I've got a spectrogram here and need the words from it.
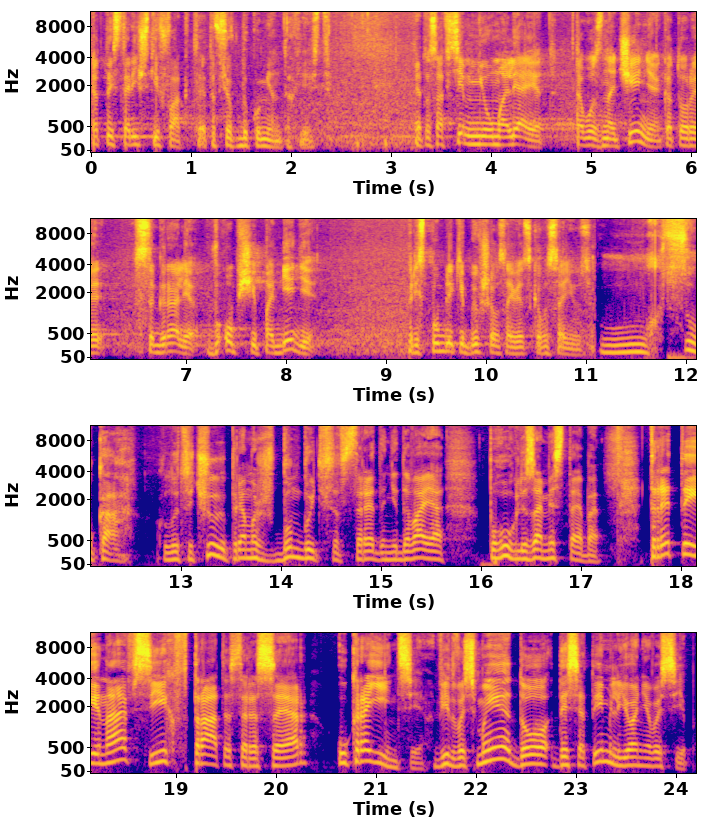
Это исторический факт, это все в документах есть. Это совсем не умаляет того значения, которое сыграли в общей победе республики бывшего Советского Союза. Ух, сука! Коли це чую, прямо ж бомбить все всередині. Давай я погуглю замість тебе. Третина всіх втрат СРСР Українці від 8 до 10 мільйонів осіб.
